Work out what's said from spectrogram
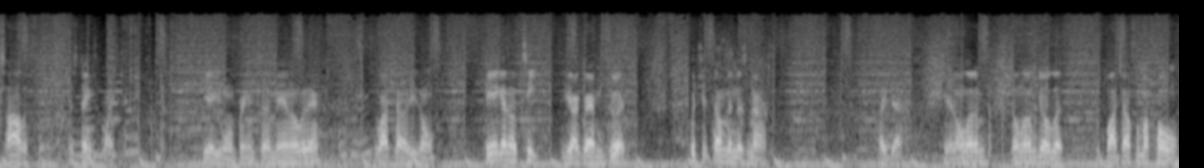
Solid fish. This thing's white. Yeah, you want to bring him to that man over there? Mm -hmm. Watch out, he don't. He ain't got no teeth. You gotta grab him good. Put your thumb in his mouth, like that. Yeah, don't let him. Don't let him go. Let. Watch out for my pole.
